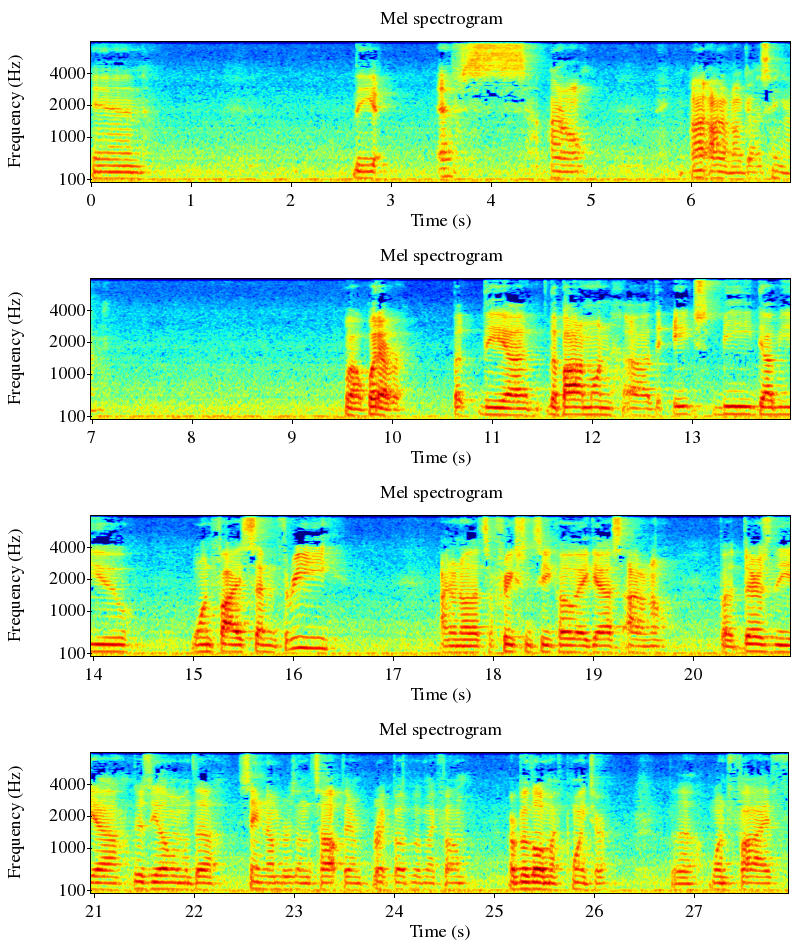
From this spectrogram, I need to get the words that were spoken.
And the F's, I don't know. I, I don't know, guys. Hang on. Well, whatever. But the uh, the bottom one, uh, the HBW one five seven three. I don't know. That's a frequency code, I guess. I don't know. But there's the uh, there's the other one with the same numbers on the top there, right above my phone or below my pointer. The one five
